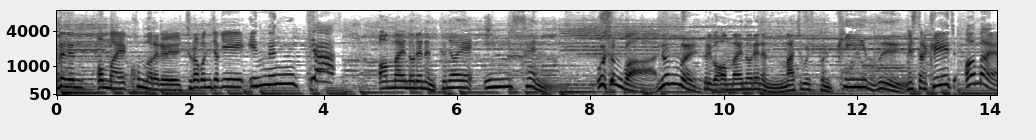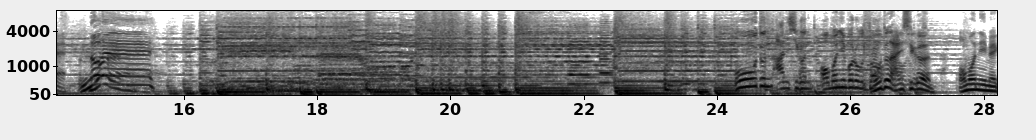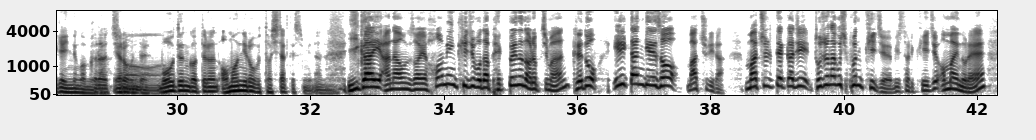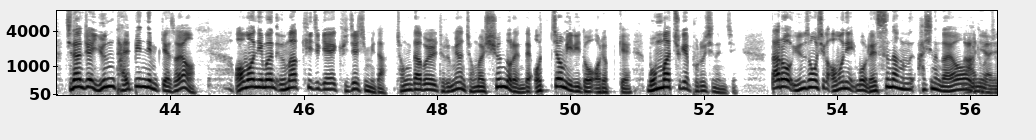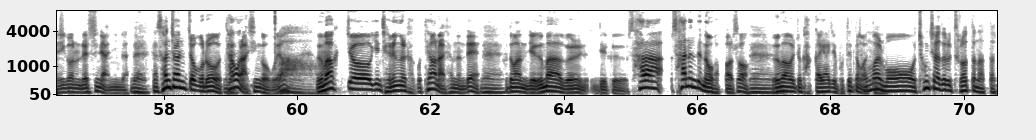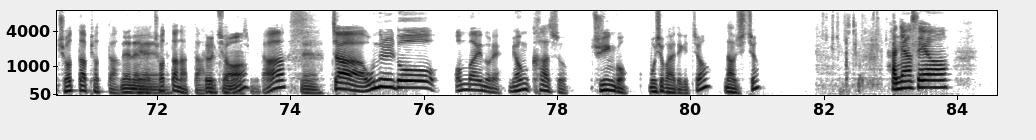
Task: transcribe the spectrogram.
그대는 엄마의 콧노래를 들어본 적이 있는 캬 엄마의 노래는 그녀의 인생. 웃음과 눈물 그리고 엄마의 노래는 맞추고 싶은 퀴즈. 미스터 퀴즈 엄마의 노래. 모든 안식은 어머님으로부터 모든 안식은 어머님에게 있는 겁니다. 그렇죠. 여러분들 모든 것들은 어머니로부터 시작됐습니다. 네. 이가희 아나운서의 허밍 퀴즈보다 100배는 어렵지만 그래도 1단계에서 맞추리라. 맞출 때까지 도전하고 싶은 퀴즈 미스터리 퀴즈 엄마의 노래 지난주에 윤달빛 님께서요. 어머님은 음악 퀴즈계의 귀재십니다. 정답을 들으면 정말 쉬운 노래인데 어쩜 이리도 어렵게 못 맞추게 부르시는지. 따로 윤성호 씨가 어머니 뭐 레슨 하- 하시는가요? 아니 아니. 이거는 레슨이 아닙니다. 네. 그냥 선천적으로 타고나신 거고요. 아. 음악적인 재능을 갖고 태어나셨는데 네. 그동안 이제 음악을 이제 그 살아 사는데 너무 바빠서 네. 음악을 좀 가까이 하지 못했던 것 정말 같아요. 뭐 청취자들을 들었다 놨다 쥐었다 폈다 네네네. 예, 쥐었다 놨다 그렇죠. 네. 자 오늘도 엄마의 노래 명카수 주인공 모셔봐야 되겠죠? 나와주시죠. 안녕하세요.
